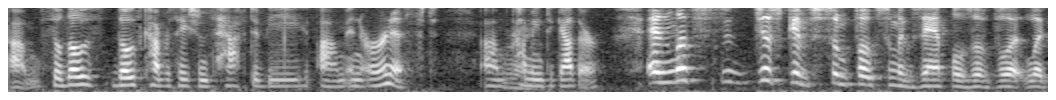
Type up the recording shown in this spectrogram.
Um, so those those conversations have to be um, in earnest um, coming together. And let's just give some folks some examples of what, like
